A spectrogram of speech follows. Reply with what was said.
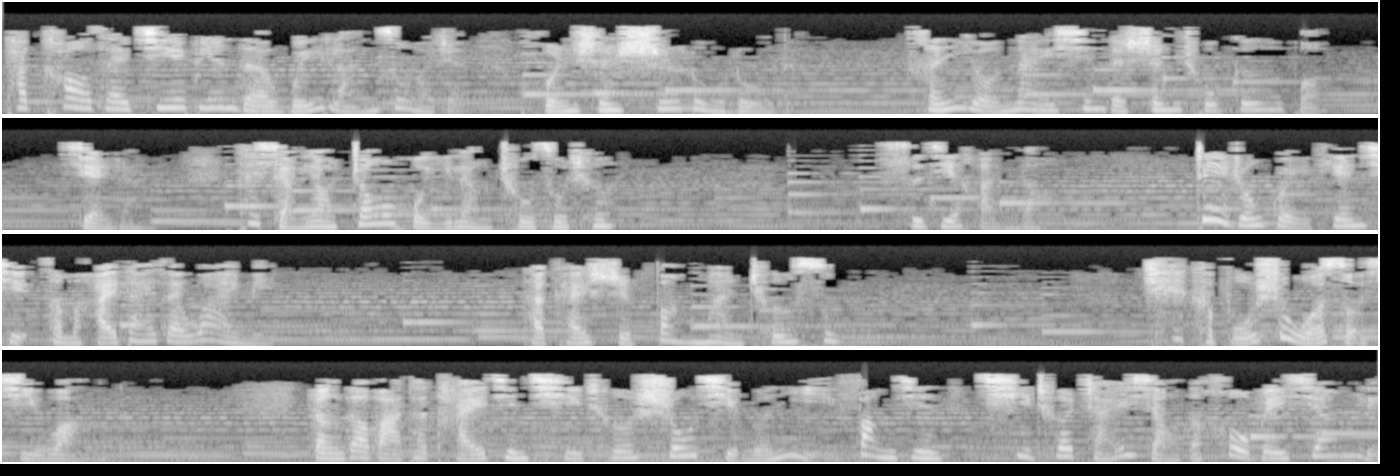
他靠在街边的围栏坐着，浑身湿漉漉的，很有耐心的伸出胳膊，显然他想要招呼一辆出租车。司机喊道：“这种鬼天气，怎么还待在外面？”他开始放慢车速，这可不是我所希望的。等到把他抬进汽车，收起轮椅，放进汽车窄小的后备箱里，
